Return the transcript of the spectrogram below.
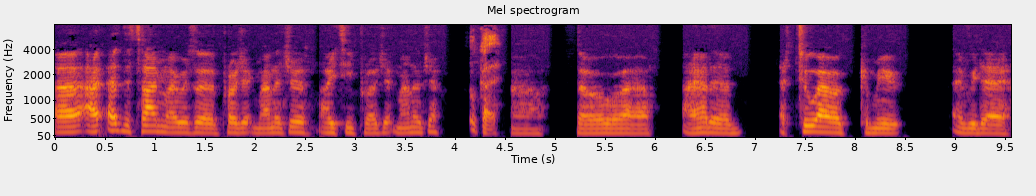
Uh, I, at the time, I was a project manager, IT project manager. Okay. Uh, so uh, I had a, a two hour commute every day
